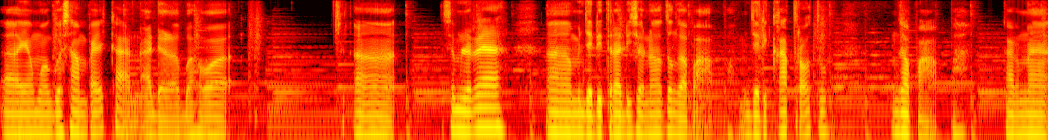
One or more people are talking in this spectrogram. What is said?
uh, yang mau gue sampaikan adalah bahwa uh, sebenarnya uh, menjadi tradisional tuh nggak apa-apa. Menjadi katro tuh nggak apa-apa. Karena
